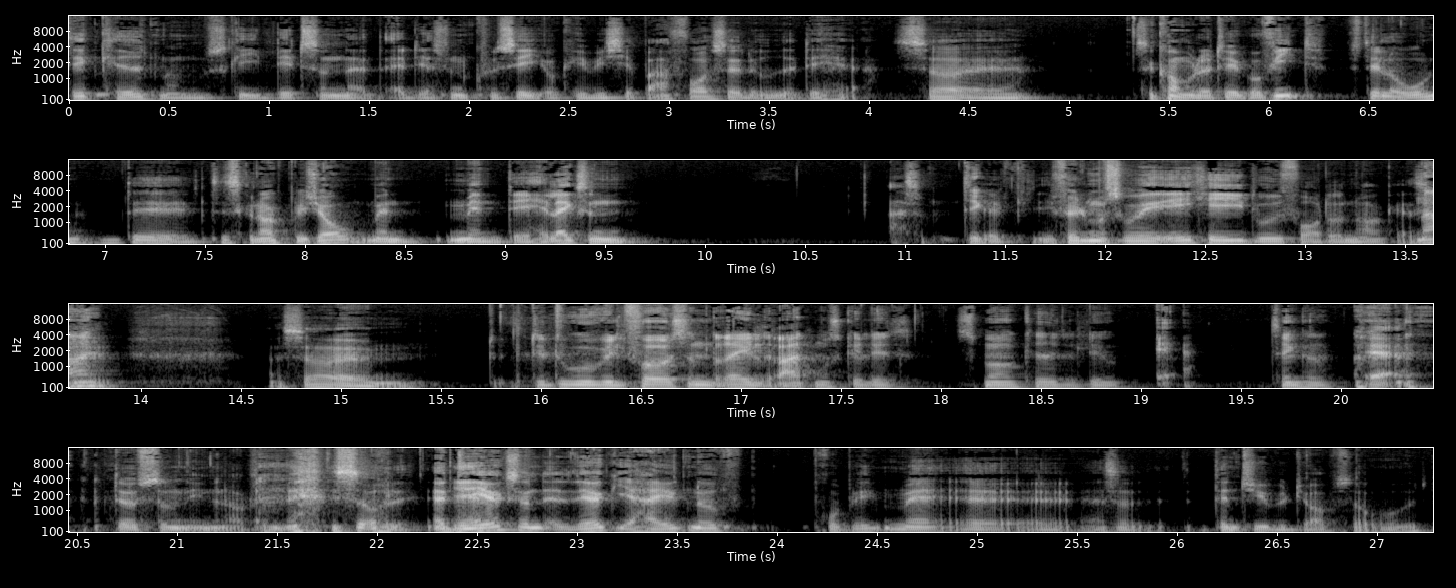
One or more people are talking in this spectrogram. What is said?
det kædede mig måske lidt sådan, at, at jeg sådan kunne se, okay, hvis jeg bare fortsætter ud af det her, så, øh, så kommer det til at gå fint, stille og roligt. Det, det skal nok blive sjovt, men, men det er heller ikke sådan, altså, Det- det, jeg, jeg føler mig sgu ikke helt udfordret nok. Altså, Nej. Det, og så, øh, Du, du ville få sådan et regelret, måske lidt små, kedeligt liv? Ja. Tænker du? ja, det var sådan en nok, sådan, jeg så det. Ja, det er Ja. jo ikke sådan, det er jo ikke, jeg har jo ikke noget problem med øh, altså, den type jobs overhovedet.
